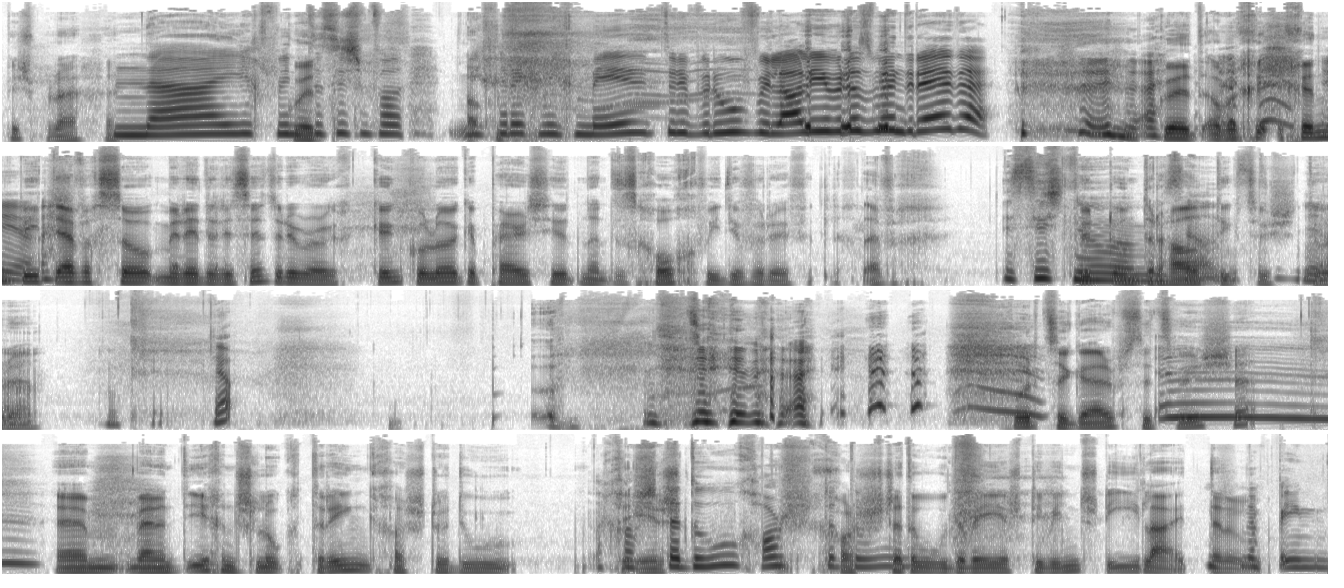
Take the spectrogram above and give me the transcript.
besprechen. Nein, ich finde, das ist im Fall, ich reg mich mehr darüber auf, weil alle über das müssen reden. Gut, aber k- können Ja. bitte einfach so, wir reden jetzt nicht darüber, aber gehen schauen, Paris Hilton hat ein Kochvideo veröffentlicht. Einfach Es ist für nur die Unterhaltung zwischendurch. Ja. Okay. Ja. Nein. Kurzer Gerbs dazwischen. Ähm, während ich einen Schluck trinke, kannst du, du Kannst erste- du, kannst du. kannst du der erste Winst einleiten. Da bin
